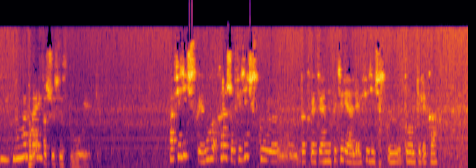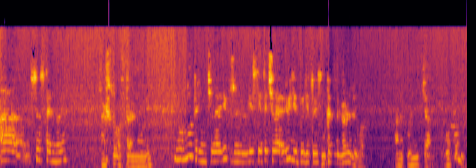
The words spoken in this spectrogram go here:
Ну, мы говорим Просто существуете. о физической. Ну, хорошо, физическую, так сказать, они потеряли, физическую плоть или как. А все остальное? А что остальное? Ну, внутренний человек же, если это человек, люди были, то есть... Мы как-то говорили вот инопланетян. Вы помните?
